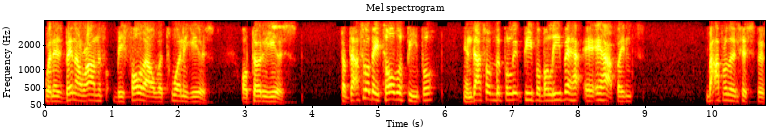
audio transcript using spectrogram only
when it's been around before that over 20 years or 30 years. But that's what they told the people, and that's what the people believe it, it happens. My brother and sister,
